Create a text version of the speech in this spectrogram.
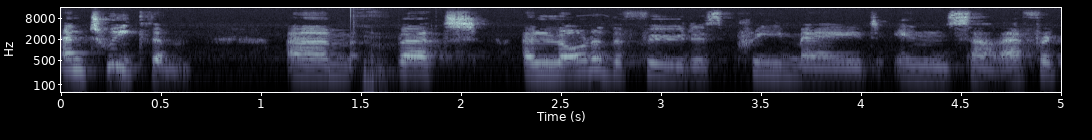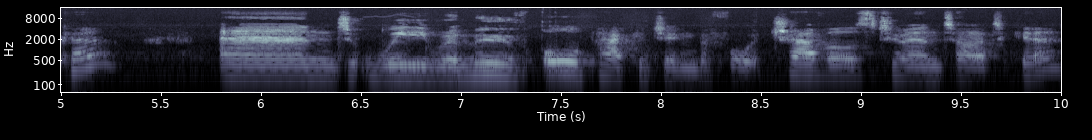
and tweak them. Um, yeah. But a lot of the food is pre-made in South Africa, and we remove all packaging before it travels to Antarctica,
